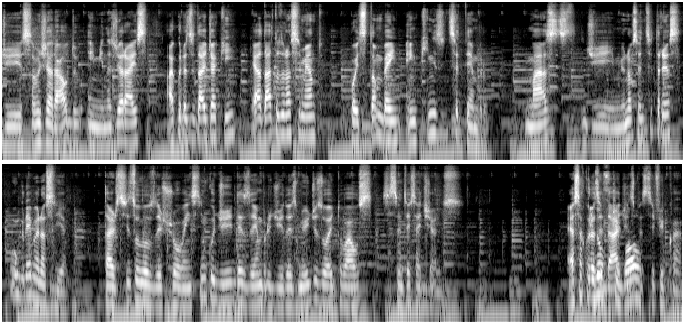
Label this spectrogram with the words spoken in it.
de São Geraldo, em Minas Gerais, a curiosidade aqui é a data do nascimento, pois também em 15 de setembro, mas de 1903, o Grêmio nascia. Tarciso nos deixou em 5 de dezembro de 2018 aos 67 anos. Essa curiosidade futebol? específica,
